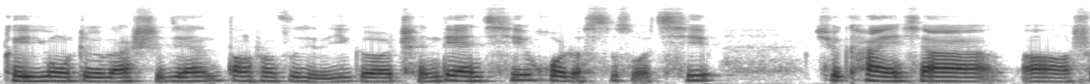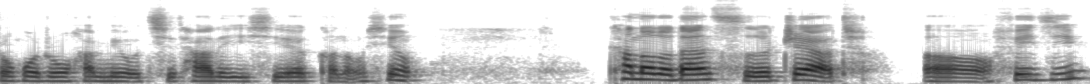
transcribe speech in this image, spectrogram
可以用这段时间当成自己的一个沉淀期或者思索期，去看一下，呃，生活中还没有其他的一些可能性。看到的单词 jet，呃，飞机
